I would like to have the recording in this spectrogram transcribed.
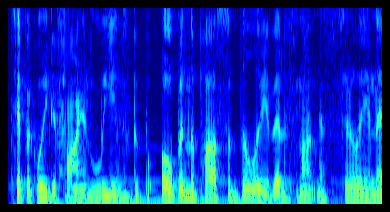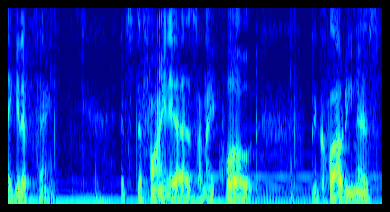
typically defined, leaves the, open the possibility that it's not necessarily a negative thing. It's defined as, and I quote, the cloudiness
